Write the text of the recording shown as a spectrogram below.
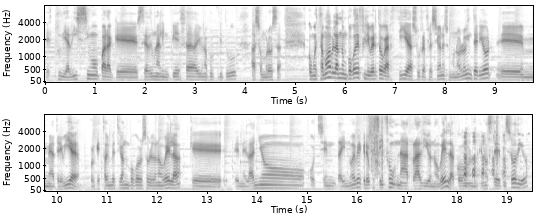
estudiadísimo para que sea de una limpieza y una pulcritud asombrosa. Como estamos hablando un poco de Filiberto García, sus reflexiones, su monólogo interior, eh, me atrevía, porque he estado investigando un poco sobre la novela, que en el año 89 creo que se hizo una radionovela con en 11 episodios.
